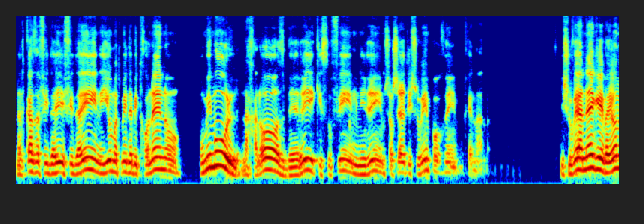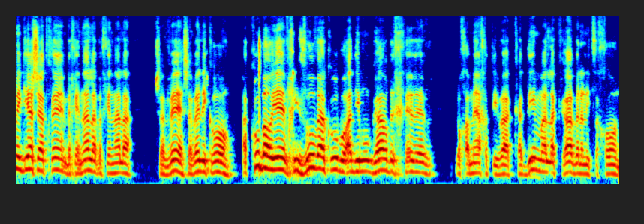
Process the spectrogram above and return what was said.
מרכז הפידאי, פידאין, איום מתמיד לביטחוננו, וממול, נחל עוז, בארי, כיסופים, נירים, שרשרת יישובים פורחים, וכן הלאה. יישובי הנגב, היום הגיעה שעתכם, וכן הלאה וכן הלאה. שווה, שווה לקרוא. הכו באויב, חיזרו והכו בו, עד ימוגר בחרב לוחמי החטיבה. קדימה לקרב ולניצחון.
